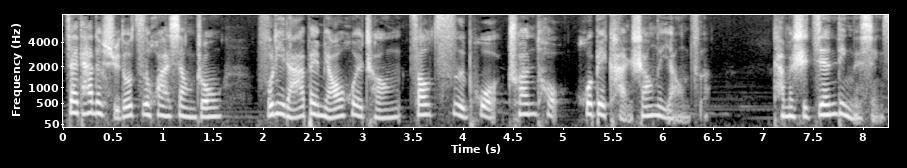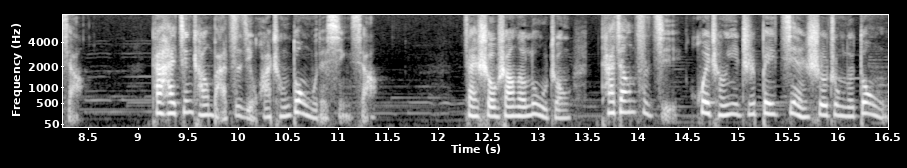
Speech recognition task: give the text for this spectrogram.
在他的许多自画像中，弗里达被描绘成遭刺破、穿透或被砍伤的样子，他们是坚定的形象。他还经常把自己画成动物的形象，在受伤的鹿中，他将自己绘成一只被箭射中的动物。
